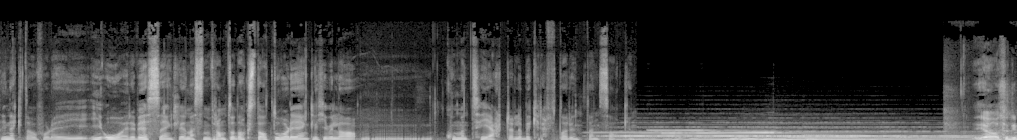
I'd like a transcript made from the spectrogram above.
De nekta jo for det i, i årevis, egentlig nesten fram til dags dato har de egentlig ikke ville ha mm, kommentert eller bekrefta rundt den saken. Ja, altså de,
